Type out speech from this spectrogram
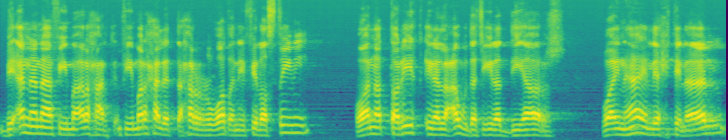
بأننا في مرحله في مرحلة تحرر وطني فلسطيني وأن الطريق إلى العودة إلى الديار وانهاء الاحتلال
